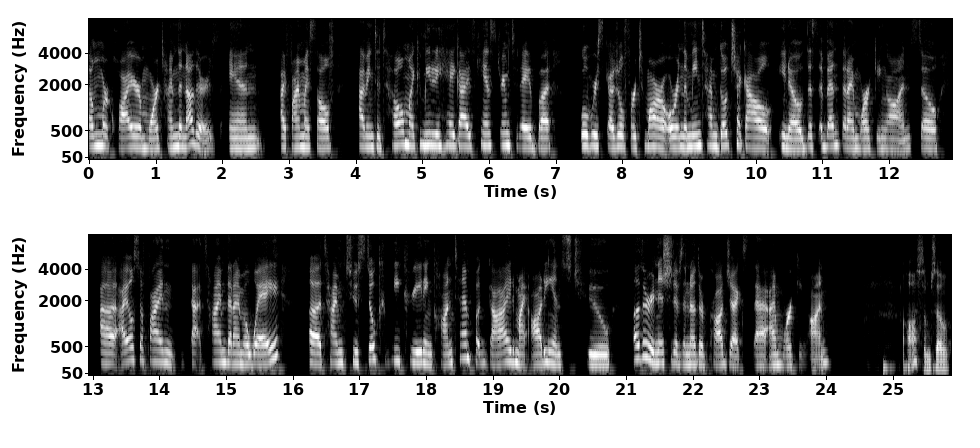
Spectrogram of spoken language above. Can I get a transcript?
some require more time than others. And I find myself having to tell my community, hey guys, can't stream today, but we'll reschedule for tomorrow or in the meantime go check out you know this event that i'm working on. So uh, i also find that time that i'm away uh, time to still be creating content but guide my audience to other initiatives and other projects that i'm working on. Awesome. So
